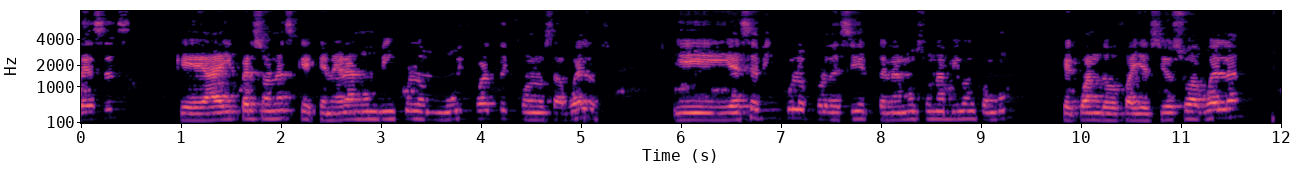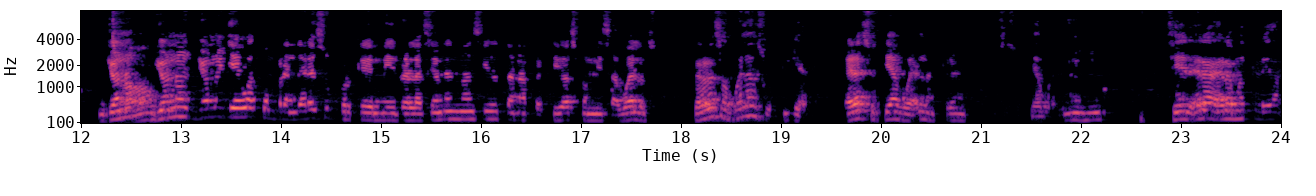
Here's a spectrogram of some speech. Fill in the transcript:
veces que hay personas que generan un vínculo muy fuerte con los abuelos. Y ese vínculo, por decir, tenemos un amigo en común que cuando falleció su abuela, yo no, No. yo no, yo no llego a comprender eso porque mis relaciones no han sido tan afectivas con mis abuelos. Pero era su abuela o su tía. Era su tía abuela, creo. Pues, su tía abuela. Ujú. Sí, era, era muy querida.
